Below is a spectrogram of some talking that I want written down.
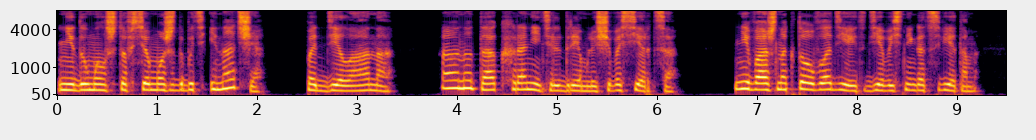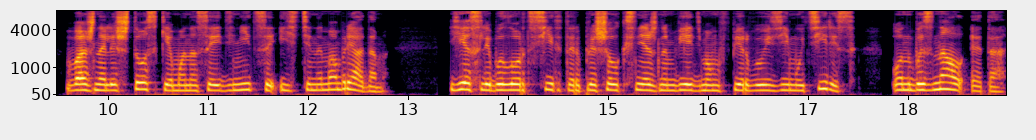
«Не думал, что все может быть иначе?» — поддела она. «А оно так, хранитель дремлющего сердца». Неважно, кто владеет Девой Снегоцветом, важно лишь то, с кем она соединится истинным обрядом. Если бы лорд Ситтер пришел к снежным ведьмам в первую зиму Тирис, он бы знал это.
